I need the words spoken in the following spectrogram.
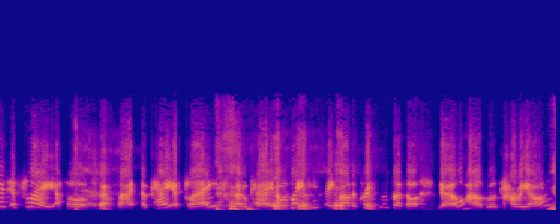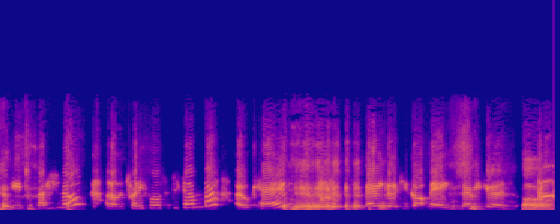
say, said a sleigh, I thought, right, okay, a sleigh, okay. I was waiting for you to say Father Christmas, but I thought, no, I will carry on, being professional. And on the 24th of December, okay. Very good, you got me. Very good. Oh,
